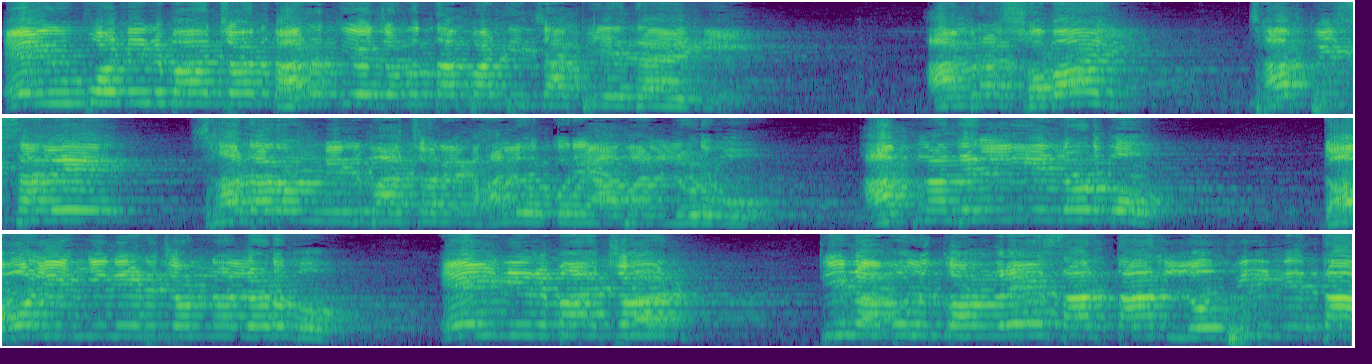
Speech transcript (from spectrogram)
এই উপনির্বাচন ভারতীয় জনতা পার্টি চাপিয়ে দেয়নি। আমরা সবাই ছাব্বিশ সালে সাধারণ নির্বাচনে ভালো করে আবার লড়ব। আপনাদের নিয়ে লড়ব। ডবল ইঞ্জিনের জন্য লড়ব। এই নির্বাচন তৃণমূল কংগ্রেস আর তার লোভী নেতা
